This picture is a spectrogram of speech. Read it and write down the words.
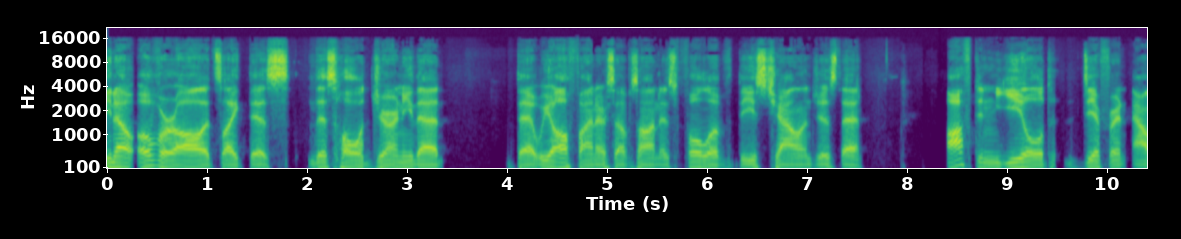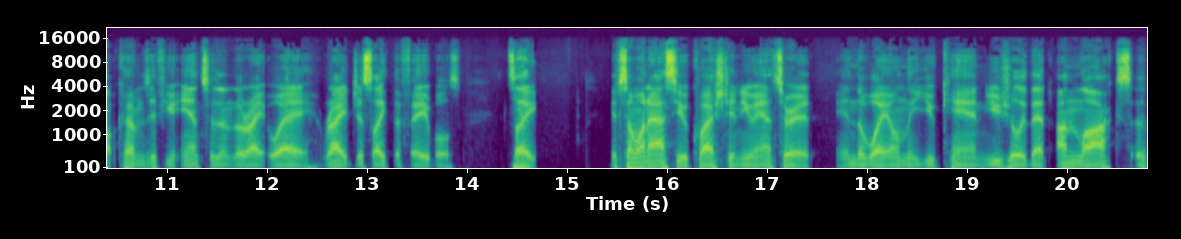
You know, overall it's like this this whole journey that that we all find ourselves on is full of these challenges that often yield different outcomes if you answer them the right way, right? Just like the fables. It's Yeah. like if someone asks you a question, you answer it in the way only you can. Usually that unlocks a,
